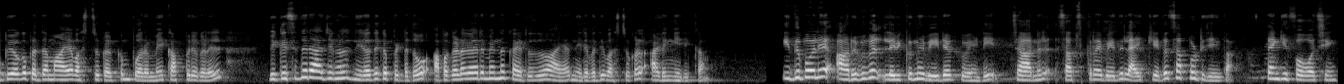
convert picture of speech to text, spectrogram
ഉപയോഗപ്രദമായ വസ്തുക്കൾക്കും പുറമെ കപ്പലുകളിൽ വികസിത രാജ്യങ്ങളിൽ നിരോധിക്കപ്പെട്ടതോ അപകടകരമെന്ന് കരുതുന്നതോ ആയ നിരവധി വസ്തുക്കൾ അടങ്ങിയിരിക്കാം. ഇതുപോലെ അറിവുകൾ ലഭിക്കുന്ന വീഡിയോയ്ക്ക് വേണ്ടി ചാനൽ സബ്സ്ക്രൈബ് ചെയ്ത് ലൈക്ക് ചെയ്ത് സപ്പോർട്ട് ചെയ്യുക. Thank for watching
